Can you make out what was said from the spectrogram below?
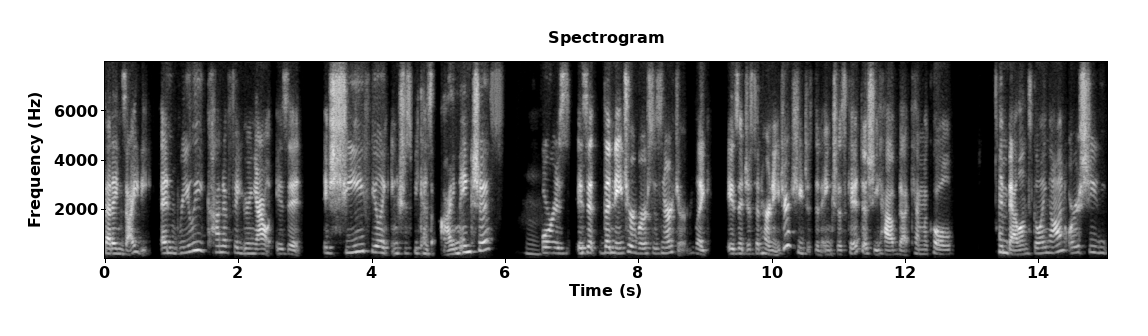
that anxiety and really kind of figuring out is it, is she feeling anxious because I'm anxious? Hmm. Or is is it the nature versus nurture? Like, is it just in her nature? Is she just an anxious kid? Does she have that chemical imbalance going on? Or is she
